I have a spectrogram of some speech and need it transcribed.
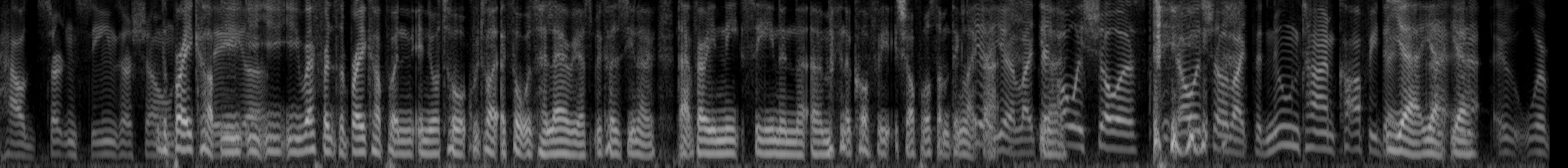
how certain scenes are shown. The breakup, they, you, uh, you, you referenced the breakup in, in your talk, which I thought was hilarious because, you know, that very neat scene in the um, in a coffee shop or something like yeah, that. Yeah, yeah, like they know. always show us, they always show like the noontime coffee date. Yeah, yeah, and, yeah. And, where,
